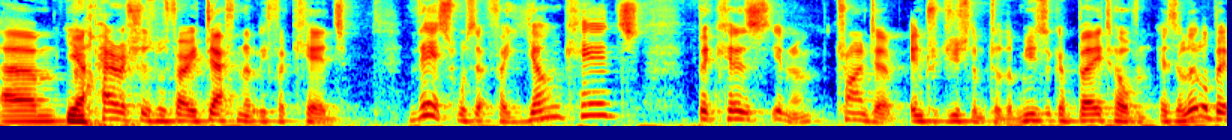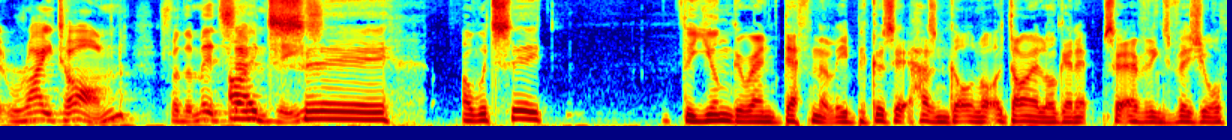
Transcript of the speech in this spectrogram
Um, Yeah. The Perishers was very definitely for kids. This was it for young kids? Because you know, trying to introduce them to the music of Beethoven is a little bit right on for the mid I'd seventies. say, I would say, the younger end definitely because it hasn't got a lot of dialogue in it, so everything's visual.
